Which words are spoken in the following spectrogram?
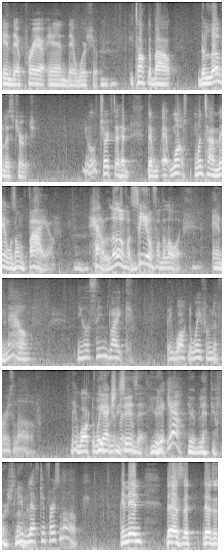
in their prayer and their worship. Mm-hmm. He talked about the loveless church. You know, a church that had that at once one time man was on fire, mm-hmm. had a love, a zeal for the Lord. And now, you know, it seems like they walked away from their first love. They walked away. He actually says love. that. You have, yeah, you have left your first love. You've left your first love. And then there's a there's a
